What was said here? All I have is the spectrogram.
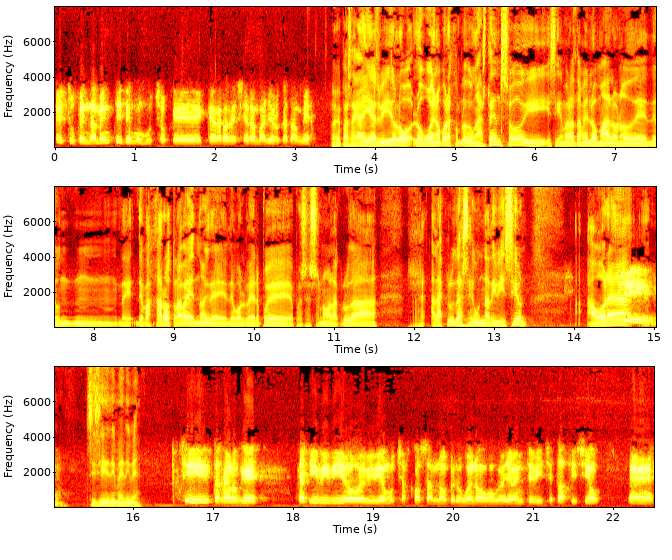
estupendamente y tengo mucho que, que agradecer a Mallorca también. Lo que pasa es que ahí has vivido lo, lo bueno, por ejemplo, de un ascenso y, y, sin embargo también lo malo, ¿no? De, de un, de, de bajar otra vez, ¿no? Y de, de volver, pues, pues eso, ¿no? A la cruda, a la cruda segunda división. Ahora... Sí. Sí, sí, dime, dime. Sí, está claro que, que aquí he vivido, he vivido muchas cosas, ¿no? Pero bueno, obviamente he dicho esta afición, eh,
